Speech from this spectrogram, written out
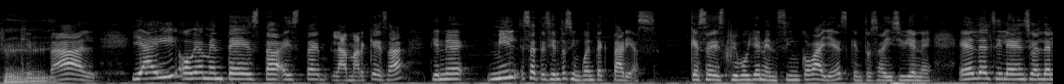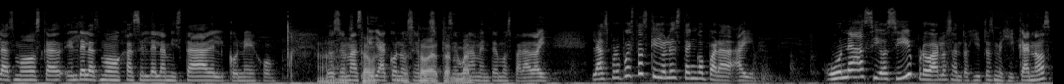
¿Qué tal? Y ahí, obviamente, esta, esta, la marquesa tiene 1.750 hectáreas que se distribuyen en cinco valles, que entonces ahí sí viene el del silencio, el de las moscas, el de las monjas, el de la amistad, el conejo, Ah, los demás estaba- que ya no conocemos y que mal. seguramente hemos parado ahí. Las propuestas que yo les tengo para ahí. Una, sí o sí, probar los antojitos mexicanos,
